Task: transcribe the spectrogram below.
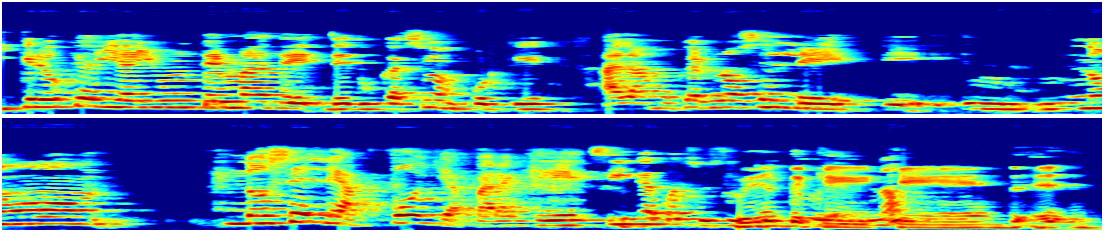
Y creo que ahí hay un tema de, educación, porque a la mujer no se le, eh, no, no se le apoya para que siga con sus Fíjate que, que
